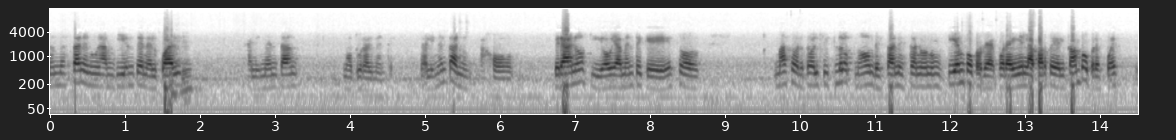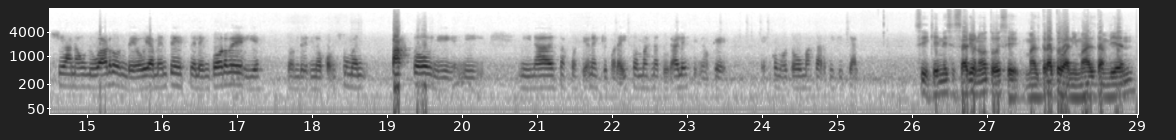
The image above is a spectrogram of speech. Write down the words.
no, están en un ambiente en el cual se alimentan naturalmente. Se alimentan bajo veranos y obviamente que eso, más sobre todo el feedlot, ¿no? Donde están, están en un tiempo por, por ahí en la parte del campo, pero después llegan a un lugar donde obviamente es el engorde y es donde no consumen pasto ni, ni, ni nada de esas cuestiones que por ahí son más naturales, sino que es como todo más artificial. Sí, que es necesario, ¿no? Todo ese maltrato animal también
